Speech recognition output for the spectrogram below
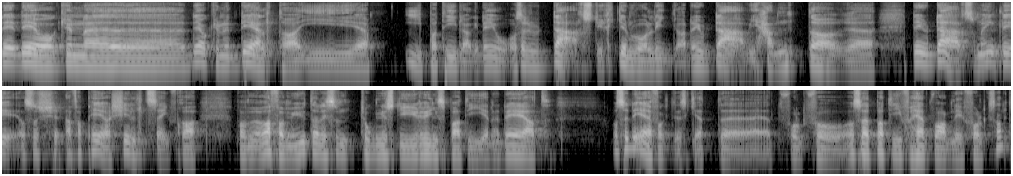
det, det, å kunne, det å kunne delta i, i partilaget, det er, jo, altså det er jo der styrken vår ligger. Det er jo der vi henter Det er jo der som egentlig altså Frp har skilt seg fra, fra i hvert fall mye av disse tunge styringspartiene. Det er at Altså Det er faktisk et, eh, et, for, altså et parti for helt vanlige folk. sant?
